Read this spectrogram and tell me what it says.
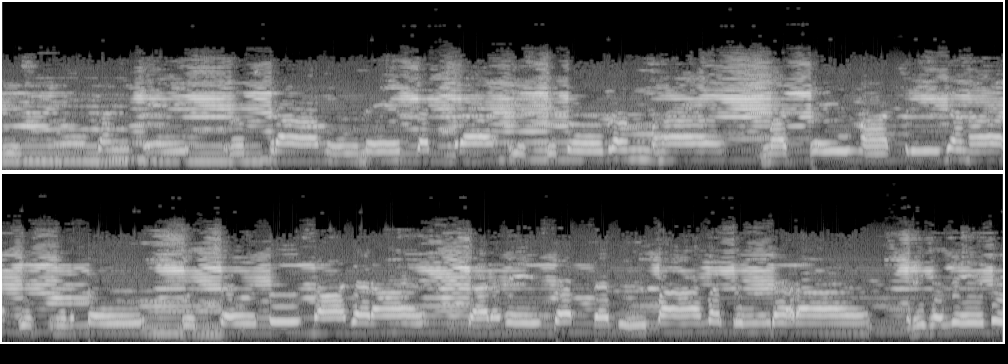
विष्णु कंठे रुद्रामूले तत्र स्थितो ब्रह्मा। मध्ये मातृजना स्मृतो बुद्धौ तु सागरा सर्वे सप्तदीपावसुन्दरा ऋग्वेदो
